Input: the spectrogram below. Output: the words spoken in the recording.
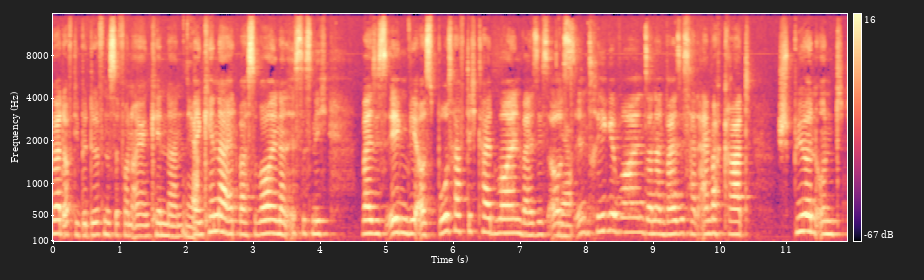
hört auf die Bedürfnisse von euren Kindern. Ja. Wenn Kinder etwas wollen, dann ist es nicht, weil sie es irgendwie aus Boshaftigkeit wollen, weil sie es aus Ja. Intrige wollen, sondern weil sie es halt einfach gerade spüren und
